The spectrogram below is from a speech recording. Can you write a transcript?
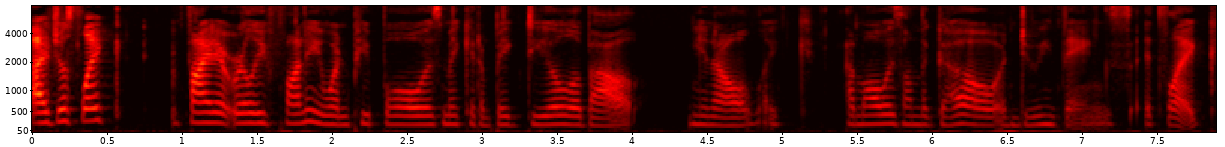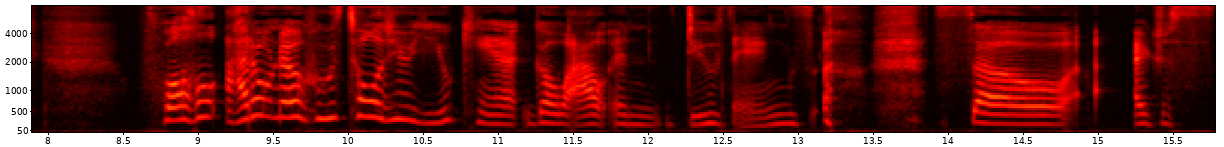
I just like find it really funny when people always make it a big deal about, you know, like, I'm always on the go and doing things. It's like, well, I don't know who's told you you can't go out and do things. so, I just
